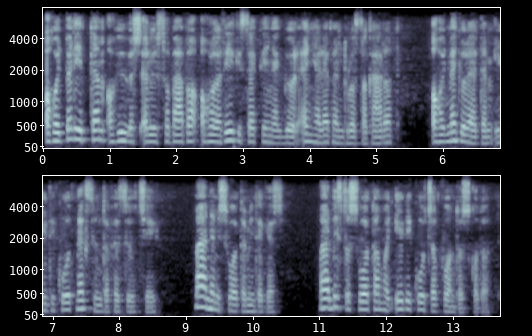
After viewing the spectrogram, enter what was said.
Ahogy beléptem a hűvös előszobába, ahol a régi szekrényekből enyhe levendula szakárat, ahogy megöleltem Ildikót, megszűnt a feszültség. Már nem is voltam ideges. Már biztos voltam, hogy Ildikó csak fontoskodott.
